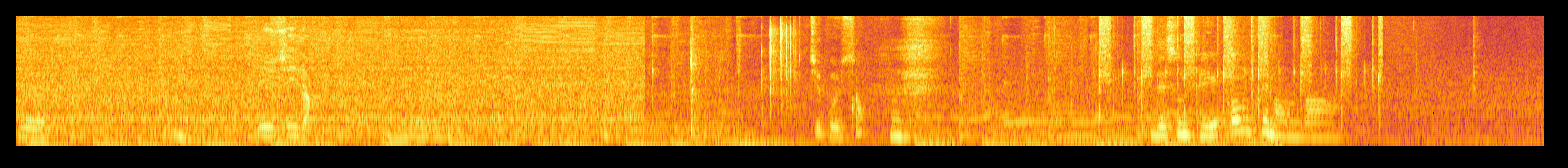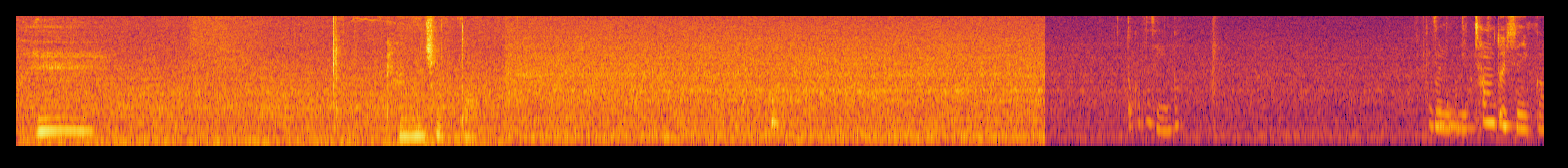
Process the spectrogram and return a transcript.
그 유지랑 찍고 있어? 내 손 되게 검게 나온다. 개미쳤다 처음도 있으니까.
